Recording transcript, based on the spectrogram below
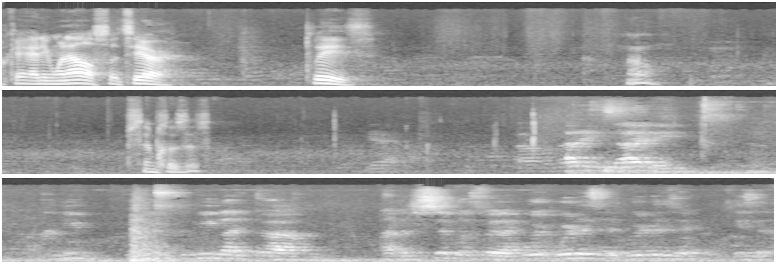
Okay, anyone else? Let's hear. Please. No. Simcha is this? Um, about anxiety, could you, could you, could we like, um, on the simplest way, like, where, where does it, where does it, is it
